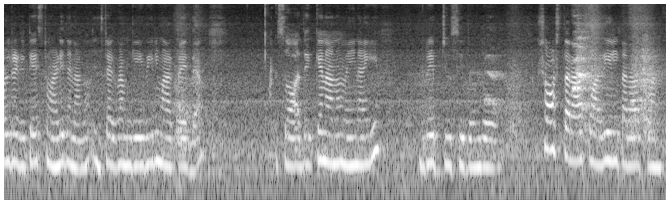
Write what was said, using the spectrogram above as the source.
ಆಲ್ರೆಡಿ ಟೇಸ್ಟ್ ಮಾಡಿದೆ ನಾನು. ಇನ್ಸ್ಟಾಗ್ರಾಮ್ಗೆ ರೀಲ್ ಮಾಡ್ತಾ ಇದ್ದೆ. ಸೊ ಅದಕ್ಕೆ ನಾನು ಮೇಯ್ನಾಗಿ ಗ್ರೇಪ್ ಜ್ಯೂಸ್ ಇದೊಂದು ಶಾರ್ಟ್ಸ್ ಥರ ಹಾಕುವ ರೀಲ್ ಥರ ಹಾಕುವ ಅಂತ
